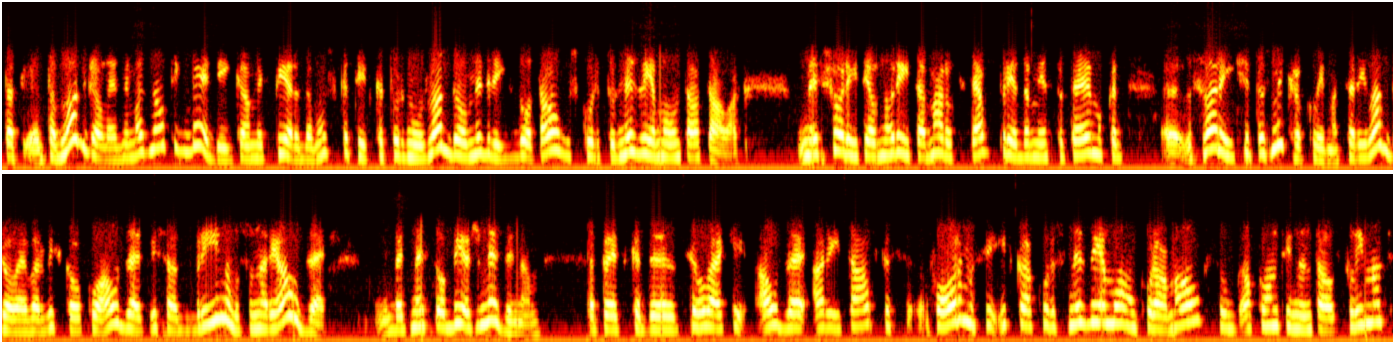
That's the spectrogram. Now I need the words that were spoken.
Tad, tad Latvijā nemaz nav tik bēdīgi, kā mēs pieradām uzskatīt, ka tur nu uz Latviju nedrīkst dot augus, kuri tur neziemo un tā tālāk. Mēs šorīt jau no rīta maruti apspriedamies par tēmu, kad uh, Eh, svarīgs ir tas mikroklimats. Arī Latvijā var visu kaut ko audzēt, visādus brīnumus un arī audzē, bet mēs to bieži nezinām. Tāpēc, kad uh, cilvēki audzē arī tās, kas formas ir kā kuras neziemo un kurām augsts un kontinentāls klimats,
